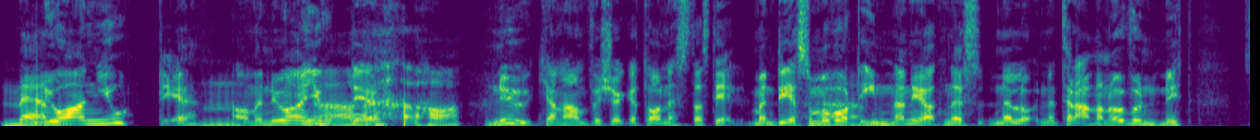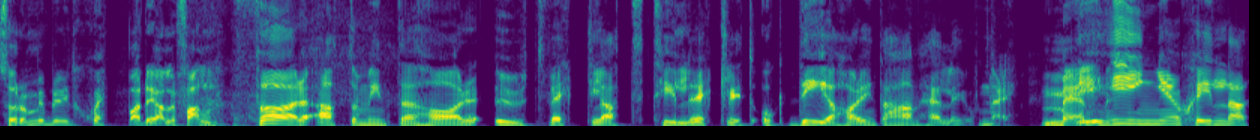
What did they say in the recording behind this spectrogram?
Men... Nu har han gjort det. Mm. Ja, men nu har han gjort det. Ja. Nu kan han försöka ta nästa steg. Men det som har Ja. varit innan är att när, när, när tränarna har vunnit så har de ju blivit skeppade i alla fall. För att de inte har utvecklat tillräckligt och det har inte han heller gjort. Nej. Det Men... är ingen skillnad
